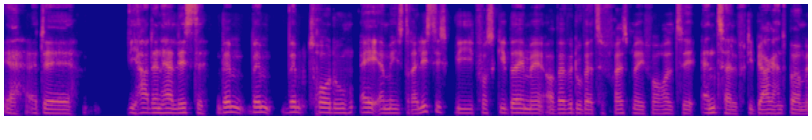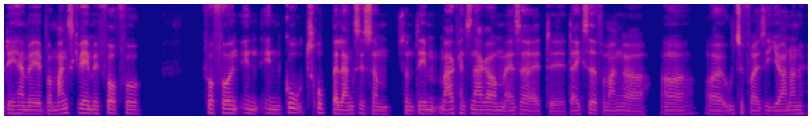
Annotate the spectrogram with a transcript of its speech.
ja, at øh, vi har den her liste. Hvem, hvem, hvem tror du af er mest realistisk, vi får skibet af med, og hvad vil du være tilfreds med i forhold til antal? Fordi Bjarke han spørger med det her med, hvor mange skal vi af med for at få, for at få en, en, en god trupbalance, som, som det Mark han snakker om, altså at øh, der ikke sidder for mange og, og, og er utilfredse i hjørnerne.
